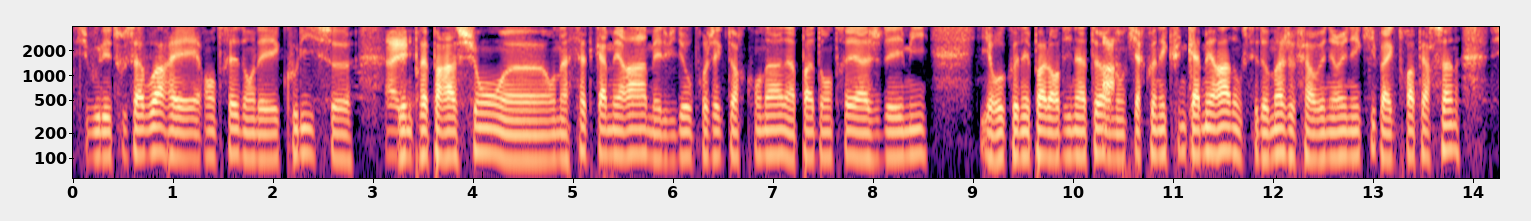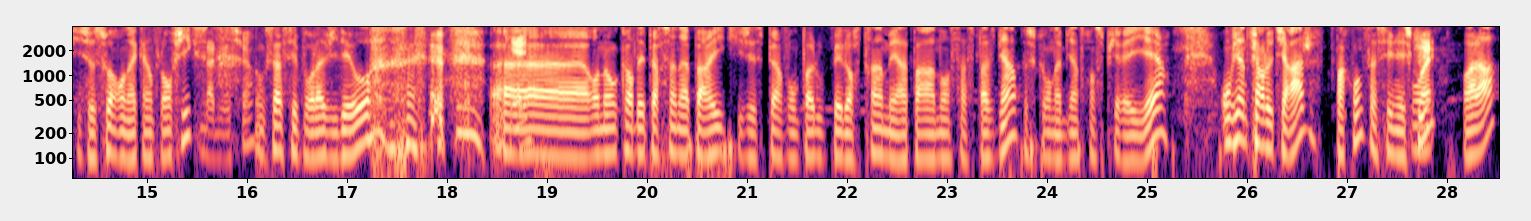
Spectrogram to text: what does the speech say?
si vous voulez tout savoir et rentrer dans les coulisses euh, d'une préparation, euh, on a sept caméras, mais le vidéoprojecteur qu'on a n'a pas d'entrée HDMI. Il reconnaît pas l'ordinateur, Ah. donc il reconnaît qu'une caméra. Donc c'est dommage de faire venir une équipe avec trois personnes si ce soir on n'a qu'un plan fixe. Bah, bien sûr. Donc ça c'est pour la vidéo. Euh, on a encore des personnes à Paris qui j'espère vont pas louper leur train, mais apparemment ça se passe bien parce qu'on a bien transpiré hier. On vient de faire le tirage. Par contre ça c'est une excuse. Ouais. Voilà.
